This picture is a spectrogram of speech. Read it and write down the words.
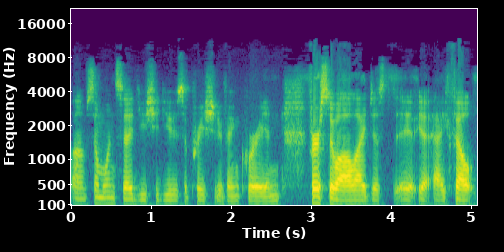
Um, someone said you should use appreciative inquiry, and first of all, I just I felt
